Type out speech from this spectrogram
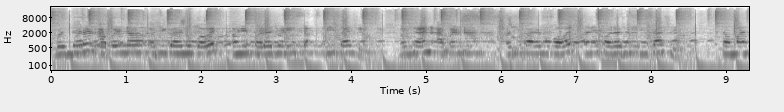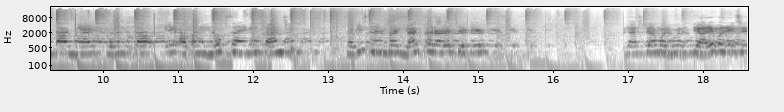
બંધારણ આપણના અધિકારનું કવચ અને ફરજોની દિશા છે. બંધારણ આપણના અધિકારનું કવચ અને ફરજોની દિશા છે. સમાનતા ન્યાય સ્વતંત્રતા એ આપણી લોકશાહીની શાન છે છવ્વીસ નવેમ્બર યાદ કરાવે છે કે રાષ્ટ્ર મજબૂત ત્યારે બને છે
